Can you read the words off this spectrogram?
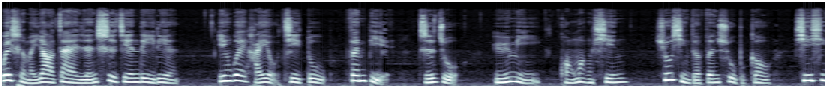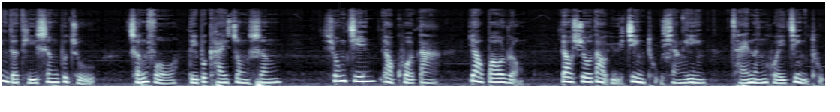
为什么要在人世间历练？因为还有嫉妒分别执着愚迷狂妄心。修行的分数不够心性的提升不足成佛离不开众生。胸襟要扩大要包容要修到与净土相应才能回净土。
